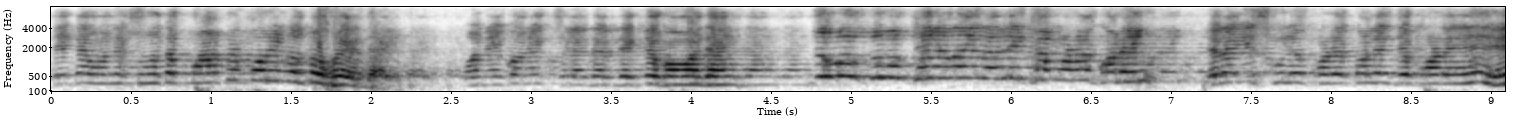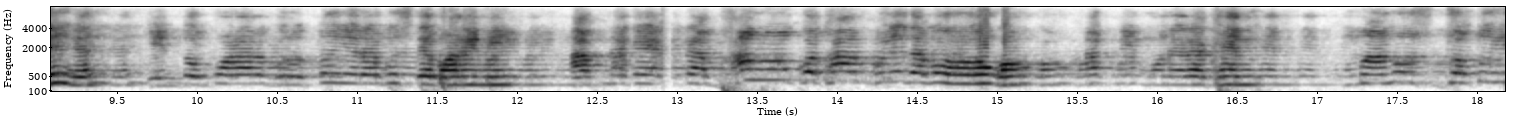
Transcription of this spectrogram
যেটা অনেক সময় তো পাপে পরিণত হয়ে যায়। অনেক অনেক ছেলেদের দেখতে পাওয়া যায়। যুবক যুবক ছেলেরা এরা লেখাপড়া করেন এরা স্কুলে পড়ে, কলেজে পড়ে। কিন্তু পড়ার গুরুত্ব এরা বুঝতে পারেনি। আপনাকে একটা ভালো কথা বলে দেব। আপনি মনে রাখেন, মানুষ যতই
